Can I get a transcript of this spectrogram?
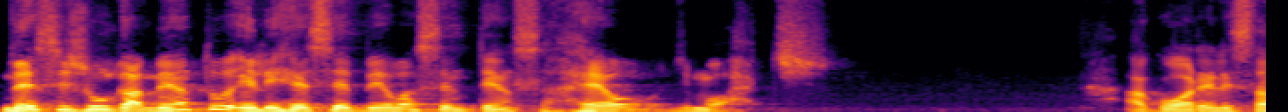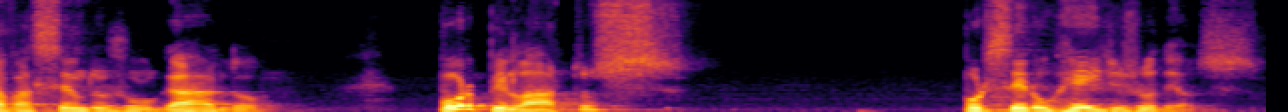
Nesse julgamento, ele recebeu a sentença, réu de morte. Agora ele estava sendo julgado por Pilatos, por ser o rei de judeus.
